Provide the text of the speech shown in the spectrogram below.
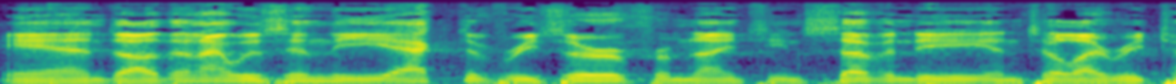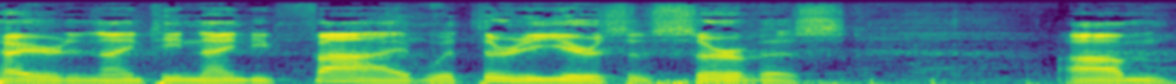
and uh, then I was in the active reserve from 1970 until I retired in 1995 with 30 years of service. Um,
